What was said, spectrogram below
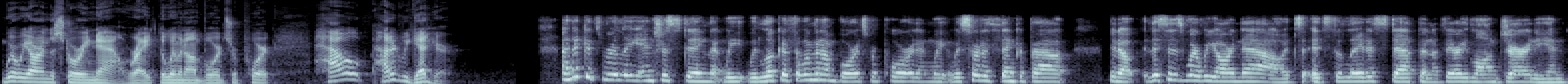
where we are in the story now, right? The Women on Boards report. How how did we get here? I think it's really interesting that we we look at the Women on Boards report and we, we sort of think about, you know, this is where we are now. It's it's the latest step in a very long journey. And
